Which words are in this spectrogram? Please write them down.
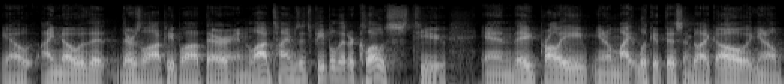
You know, I know that there's a lot of people out there, and a lot of times it's people that are close to you, and they probably you know might look at this and be like, oh, you know,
